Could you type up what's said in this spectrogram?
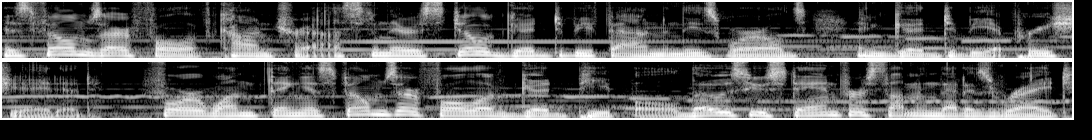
his films are full of contrast, and there is still good to be found in these worlds and good to be appreciated. For one thing, his films are full of good people, those who stand for something that is right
